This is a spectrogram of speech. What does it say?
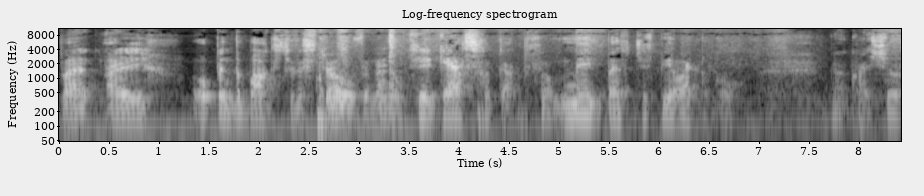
But I opened the box to the stove and I don't see a gas hookup, so it may best just be electrical. Not quite sure.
